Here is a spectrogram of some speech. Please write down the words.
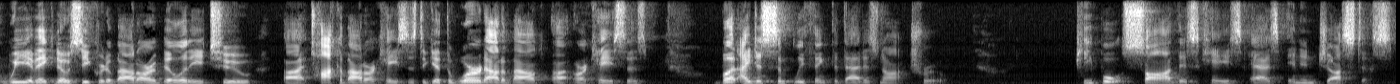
we make no secret about our ability to uh, talk about our cases, to get the word out about uh, our cases. But I just simply think that that is not true. People saw this case as an injustice.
